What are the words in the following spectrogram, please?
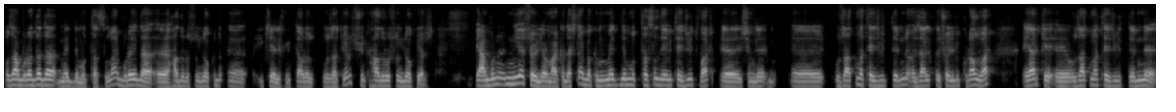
O zaman burada da meddi muttasıl var. Burayı da e, had usulünde oku, e, iki elif miktarı uz- uzatıyoruz. Çünkü had usulünde okuyoruz. Yani bunu niye söylüyorum arkadaşlar? Bakın meddi muttasıl diye bir tecvid var. E, şimdi e, uzatma tecvidlerinde özellikle şöyle bir kural var. Eğer ki e, uzatma tecvidlerini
